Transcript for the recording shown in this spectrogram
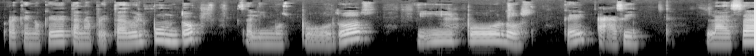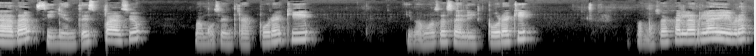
para que no quede tan apretado el punto, salimos por dos y por dos, ¿ok? Así, lazada, siguiente espacio, vamos a entrar por aquí y vamos a salir por aquí. Vamos a jalar la hebra,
